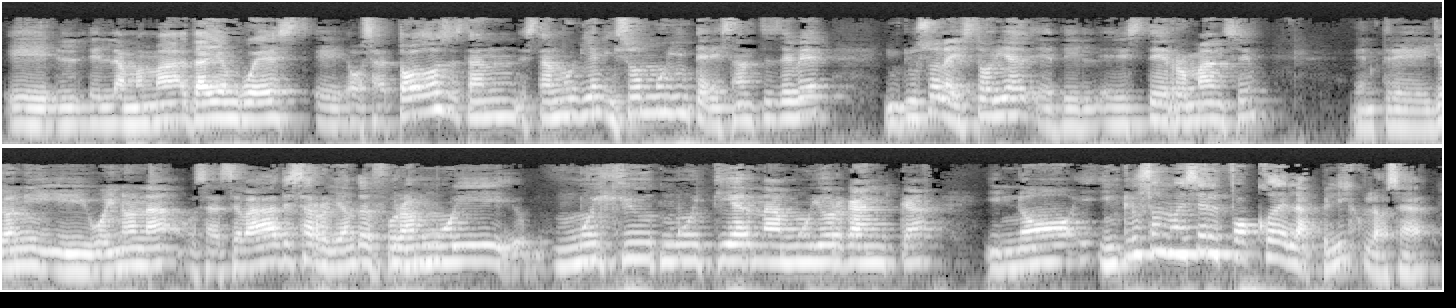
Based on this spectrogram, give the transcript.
eh, la mamá, Diane West, eh, o sea, todos están, están muy bien y son muy interesantes de ver. Incluso la historia de este romance entre Johnny y Wainona, o sea, se va desarrollando de forma muy, muy cute, muy tierna, muy orgánica y no, incluso no es el foco de la película, o sea,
